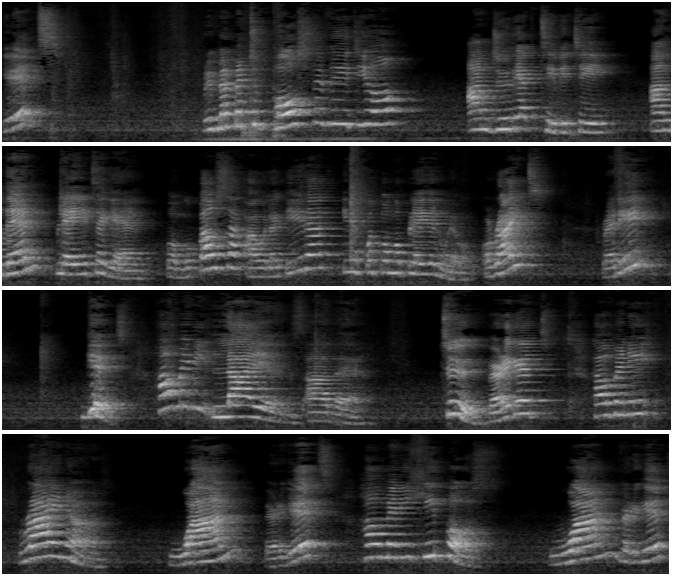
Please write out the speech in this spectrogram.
Good. Remember to pause the video and do the activity. And then play it again. Pongo pausa, hago la actividad y después pongo play de nuevo. Alright? Ready? Good. How many lions are there? Two. Very good. How many rhinos? One. Very good. How many hippos? One. Very good.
